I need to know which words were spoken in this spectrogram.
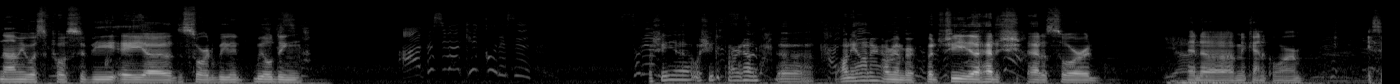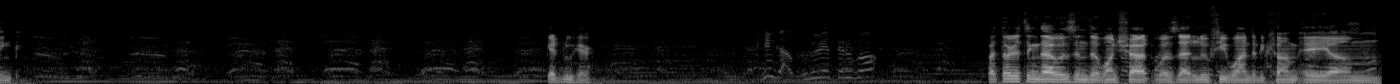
Nami was supposed to be a uh, the sword wielding Was she uh, was she the pirate hunt? Uh, Oni hunter? I remember, but she uh, had a sh had a sword and a mechanical arm. I think. get blue hair. But the other thing that was in the one shot was that Luffy wanted to become a um.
